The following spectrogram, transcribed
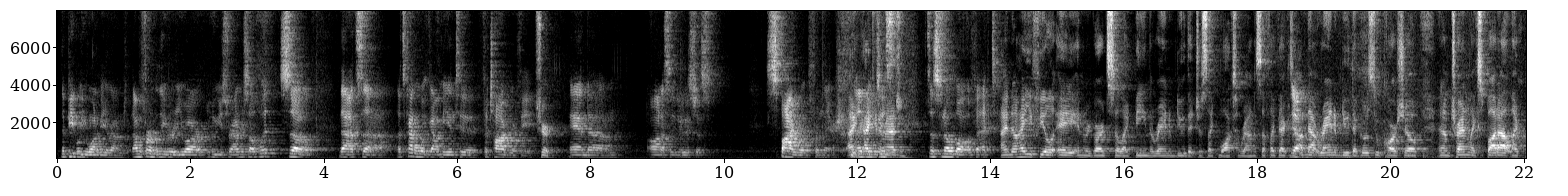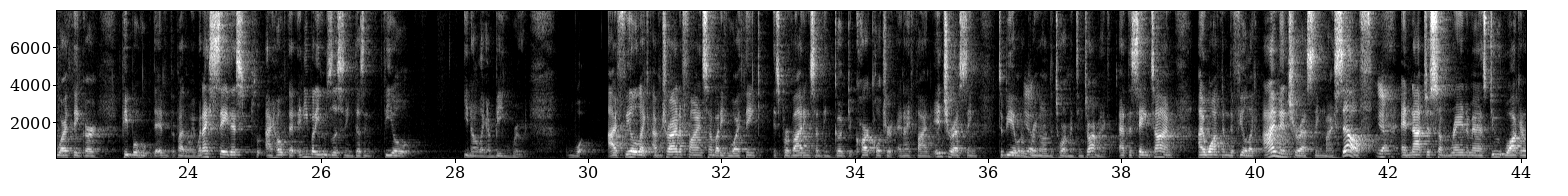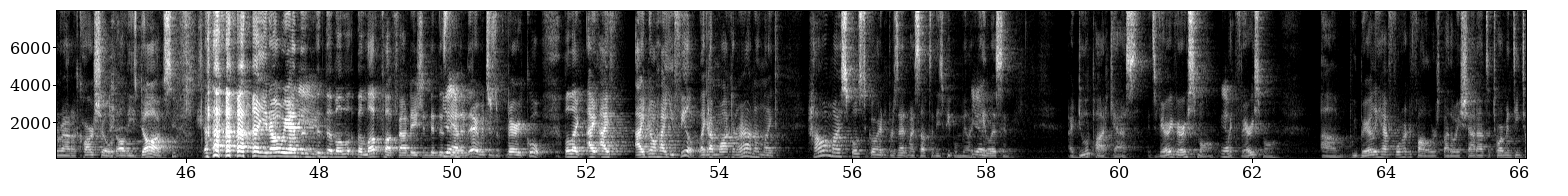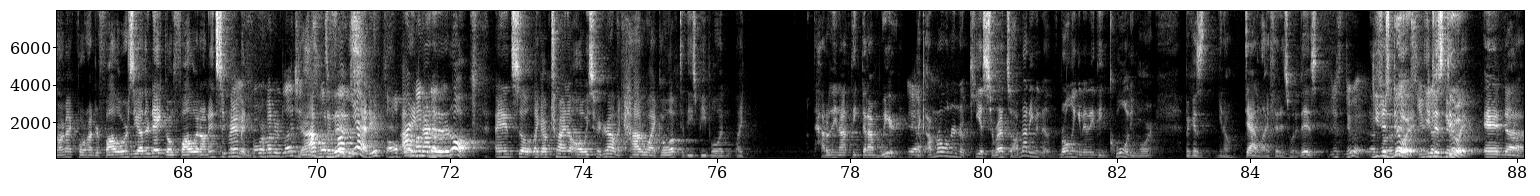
the people you want to be around. I'm a firm believer you are who you surround yourself with. So that's uh, that's kind of what got me into photography. Sure. And um, honestly, dude, it's just spiraled from there. I, Like, I can just- imagine. It's a snowball effect. I know how you feel, A, in regards to like being the random dude that just like walks around and stuff like that. Because Yeah. I'm that random dude that goes to a car show and I'm trying to like spot out like who I think are people who. And by the way, when I say this, I hope that anybody who's listening doesn't feel, you know, like I'm being rude. What I feel like I'm trying to find somebody who I think is providing something good to car culture and I find interesting to be able to Yeah. bring on the tormenting tarmac. At the same time, I want them to feel like I'm interesting myself Yeah. and not just some random ass dude walking around a car show with all these dogs. you know, we had the, the, the, Love Pup Foundation did this the other day, which is very cool. But like, I, I, I know how you feel. Like, I'm walking around, and I'm like, how am I supposed to go ahead and present myself to these people and be like, Yeah. hey, listen, I do a podcast. It's very, very small, Yeah. like very small. Um, we barely have 400 followers. By the way, shout out to Tormenting Tarmac, 400 followers the other day. Go follow it on Instagram and 400 legends yeah, what it fuck is. yeah, dude. I ain't 400 mad at it at all. And so, like, I'm trying to always figure out, like, how do I go up to these people and, like, how do they not think that I'm weird? Yeah. Like, I'm rolling in a Kia Sorento. I'm not even rolling in anything cool anymore because, you know, dad life, it is what it is. You just do it. That's you just do is. it. You, just, do it. And uh,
